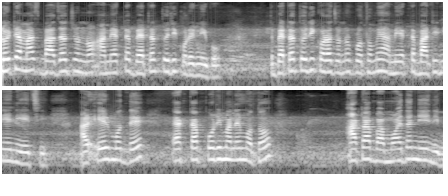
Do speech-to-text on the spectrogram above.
লইটা মাছ বাজার জন্য আমি একটা ব্যাটার তৈরি করে নিব। তো ব্যাটার তৈরি করার জন্য প্রথমে আমি একটা বাটি নিয়ে নিয়েছি। আর এর মধ্যে এক কাপ পরিমাণের মতো আটা বা ময়দা নিয়ে নিব।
